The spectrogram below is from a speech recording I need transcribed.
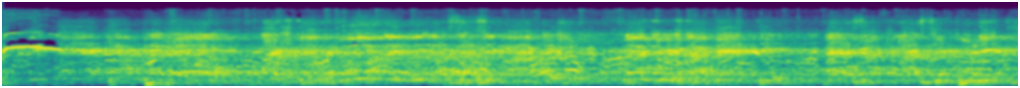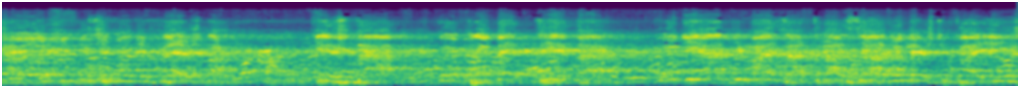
E quem é que apoiou as torturas e os assassinatos foi justamente essa classe política hoje que se manifesta, que está comprometida com o diante mais atrasado neste país.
